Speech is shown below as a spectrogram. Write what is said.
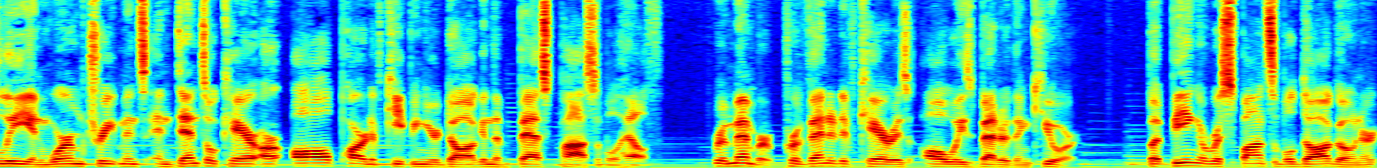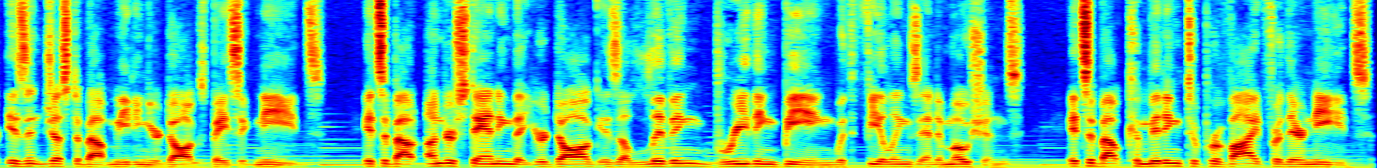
flea and worm treatments and dental care are all part of keeping your dog in the best possible health. Remember, preventative care is always better than cure. But being a responsible dog owner isn't just about meeting your dog's basic needs. It's about understanding that your dog is a living, breathing being with feelings and emotions. It's about committing to provide for their needs,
